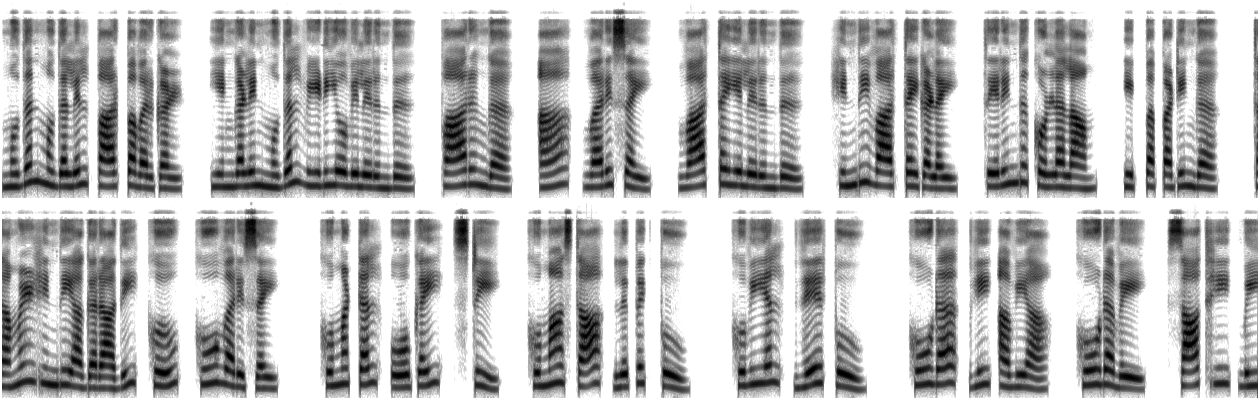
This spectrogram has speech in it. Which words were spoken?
முதன் முதலில் பார்ப்பவர்கள். எங்களின் முதல் வீடியோவிலிருந்து. பாருங்க. அ வரிசை. வார்த்தையிலிருந்து. ஹிந்தி வார்த்தைகளை தெரிந்து கொள்ளலாம். இப்ப படிங்க. தமிழ் ஹிந்தி அகராதி கு கு வரிசை. குமட்டல் ஓகை ஸ்ரீ. குமாஸ்தா லிபிக் பூ. குவியல் தேர் பூ. கூட வி அவ்யா. கூடவே. சாத்ஹி பி.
